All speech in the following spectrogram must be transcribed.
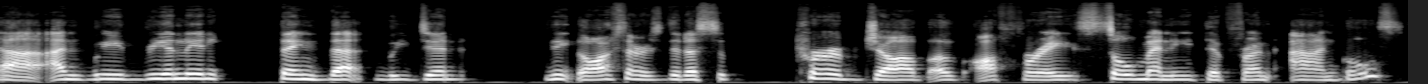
Uh, and we really think that we did, the authors did a superb job of offering so many different angles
